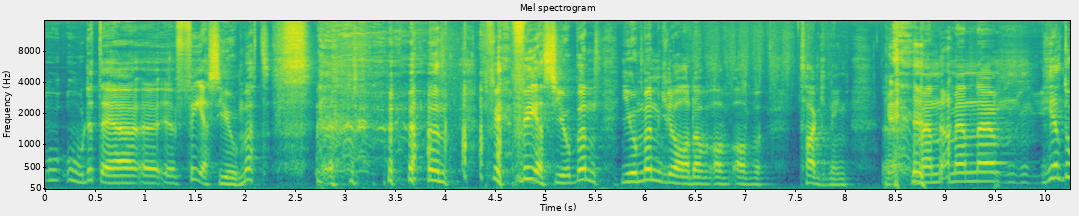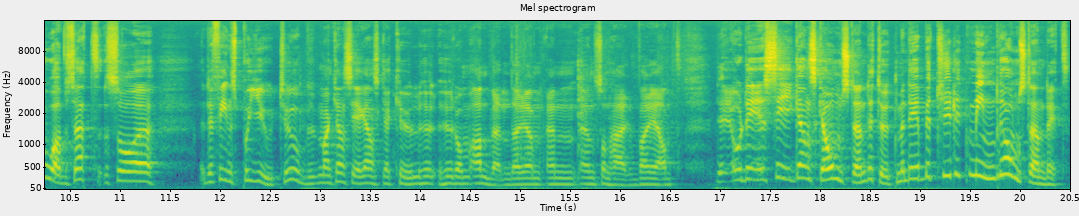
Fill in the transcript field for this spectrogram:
o- Ordet är eh, fesljummet. En fe- Fesljummen, ljummen grad av, av, av taggning. Men, men eh, helt oavsett så eh, det finns på YouTube. Man kan se ganska kul hur, hur de använder en, en, en sån här variant. Det, och det ser ganska omständigt ut, men det är betydligt mindre omständigt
